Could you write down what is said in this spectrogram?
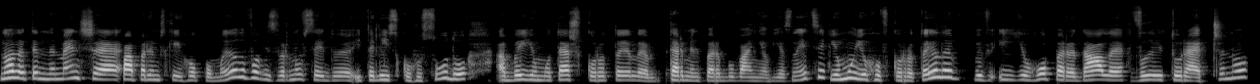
Ну але тим не менше, папа римський його помилував і звернувся й до італійського суду, аби йому теж вкоротили термін перебування в в'язниці. Йому його вкоротили і його передали в Туреччину.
